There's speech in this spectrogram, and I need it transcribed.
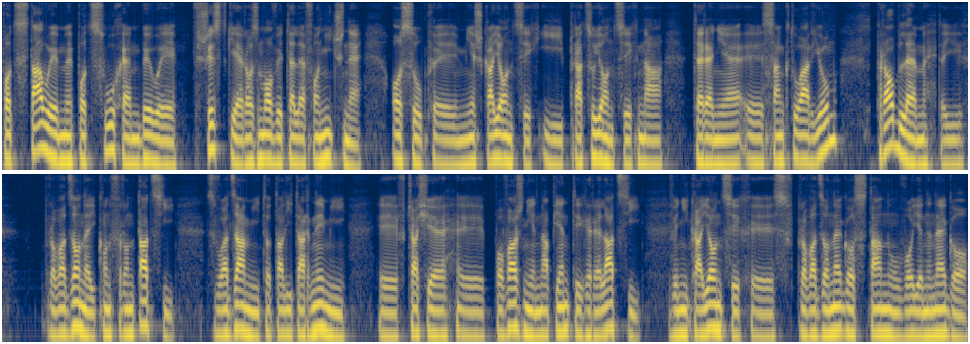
Pod stałym podsłuchem były wszystkie rozmowy telefoniczne osób mieszkających i pracujących na terenie sanktuarium. Problem tej prowadzonej konfrontacji z władzami totalitarnymi w czasie y, poważnie napiętych relacji wynikających y, z wprowadzonego stanu wojennego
